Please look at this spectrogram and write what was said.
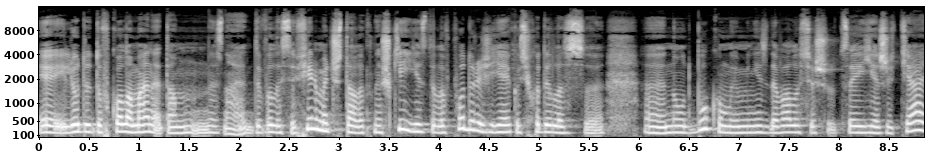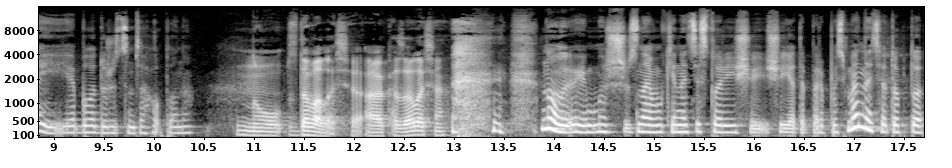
І Люди довкола мене там не знаю, дивилися фільми, читали книжки, їздили в подорожі. Я якось ходила з ноутбуком, і мені здавалося, що це є життя, і я була дуже цим захоплена. Ну, здавалося, а оказалося? Ну, ми ж знаємо кінець історії, що що я тепер письменниця. Тобто,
